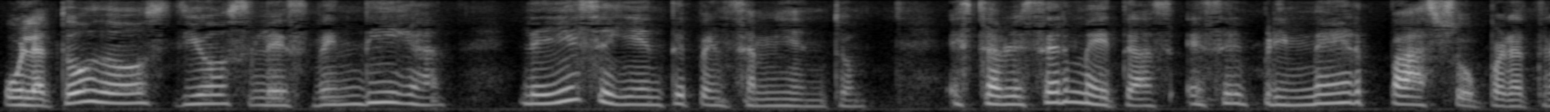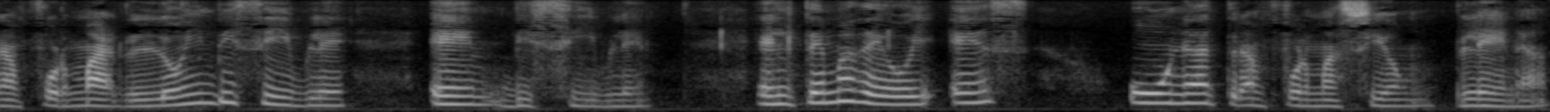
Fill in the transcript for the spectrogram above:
Hola a todos, Dios les bendiga. Leí el siguiente pensamiento. Establecer metas es el primer paso para transformar lo invisible en visible. El tema de hoy es una transformación plena.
